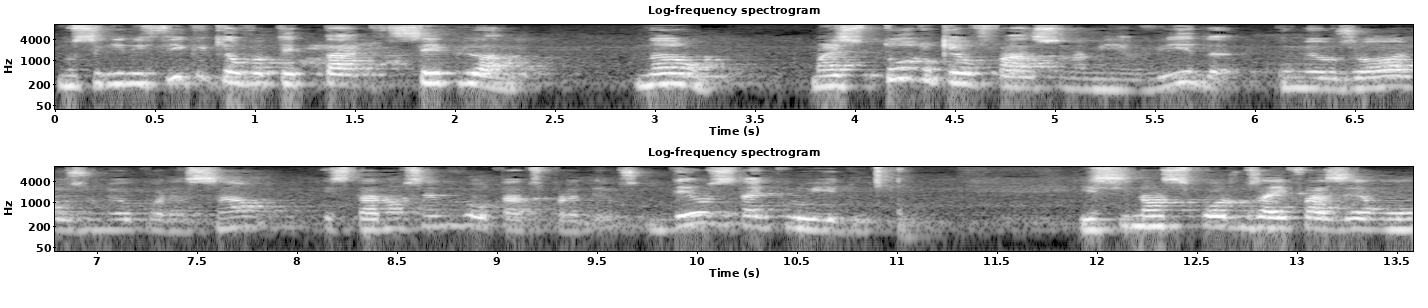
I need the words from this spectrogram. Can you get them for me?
não significa que eu vou ter que estar sempre lá. Não. Mas tudo que eu faço na minha vida, os meus olhos, o meu coração, estarão sempre voltados para Deus. Deus está incluído. E se nós formos aí fazer um,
